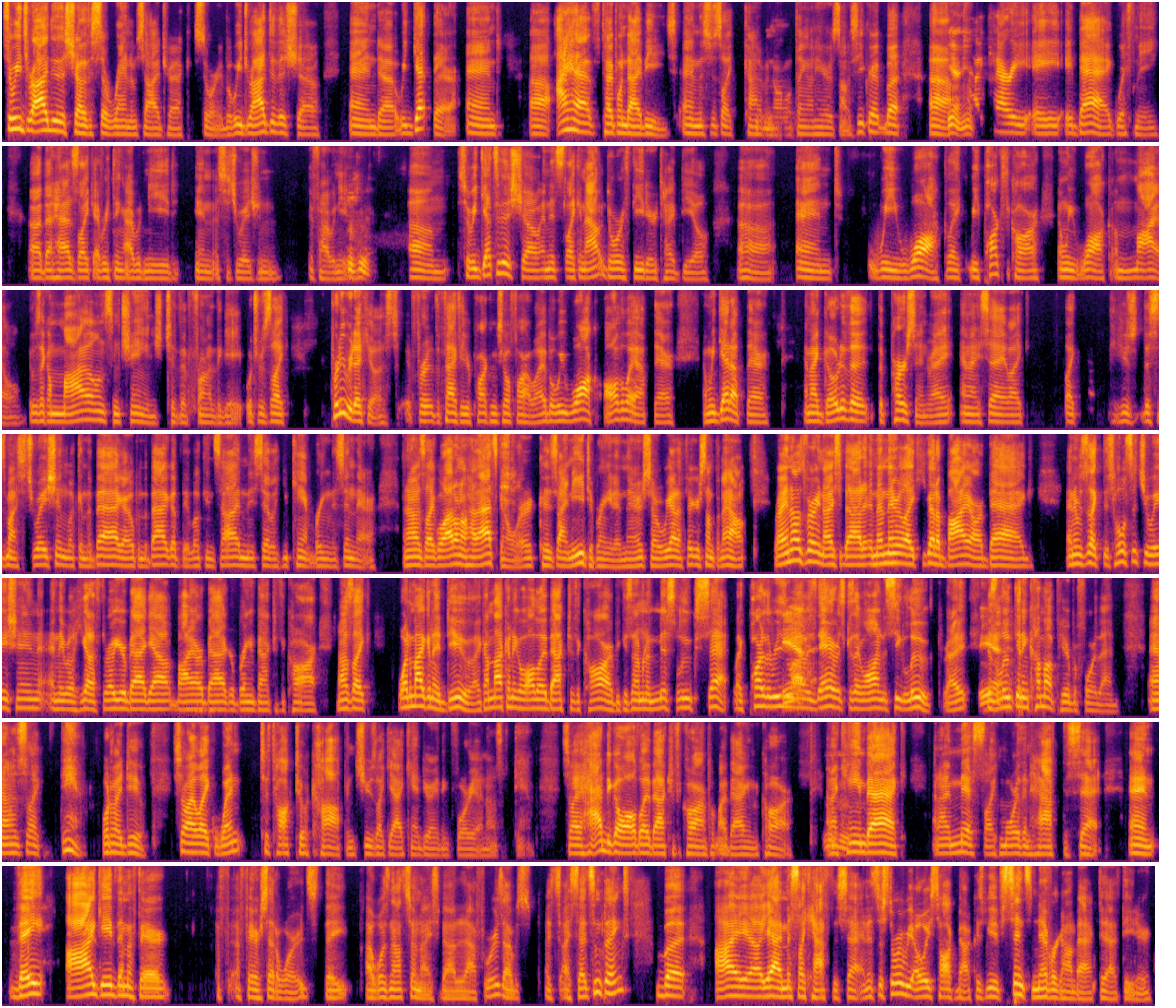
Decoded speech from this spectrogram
so we drive to the show. This is a random sidetrack story, but we drive to this show and uh we get there and uh, I have type 1 diabetes, and this is like kind of a Mhm. normal thing on here. It's not a secret, but uh, Yeah, yeah. I carry a, a bag with me uh, that has like everything I would need in a situation if I would need it. Mhm. Um, so we get to this show and it's like an outdoor theater type deal. Uh, and we walk, like we park the car and we walk a mile. It was like a mile and some change to the front of the gate, which was like pretty ridiculous for the fact that you're parking so far away. But we walk all the way up there and we get up there and I go to the the person, right? And I say, like here's this is my situation. Look in the bag. I open the bag up, they look inside and they say, like, you can't bring this in there. And I was like, well, I don't know how that's going to work because I need to bring it in there. So we got to figure something out. Right. And I was very nice about it. And then they were like, you got to buy our bag. And it was like this whole situation. And they were like, you got to throw your bag out, buy our bag, or bring it back to the car. And I was like, what am I going to do? Like, I'm not going to go all the way back to the car because I'm going to miss Luke's set. Like, part of the reason why I was there is because I wanted to see Luke. Right. Because Yeah. Luke didn't come up here before then. And I was like, damn, what do I do? So I like went to talk to a cop and she was like, yeah, I can't do anything for you. And I was like, damn. So I had to go all the way back to the car and put my bag in the car. And I Mhm. came back and I missed like more than half the set. And they, I gave them a fair, a fair set of words. They, I was not so nice about it afterwards. I was, I, I said some things, but I, uh, yeah, I missed like half the set. And it's a story we always talk about because we have since never gone back to that theater.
